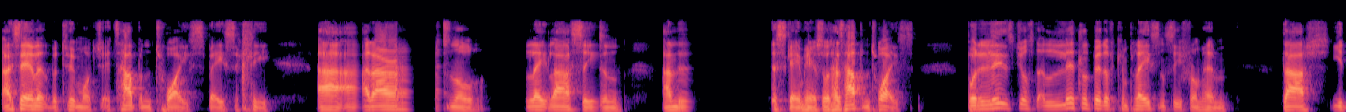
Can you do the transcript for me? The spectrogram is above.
I say a little bit too much. It's happened twice, basically, uh, at Arsenal late last season and this game here. So it has happened twice. But it is just a little bit of complacency from him that you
